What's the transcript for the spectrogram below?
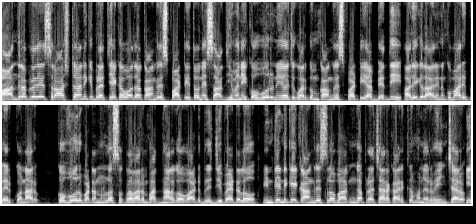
ఆంధ్రప్రదేశ్ రాష్ట్రానికి ప్రత్యేక హోదా కాంగ్రెస్ పార్టీతోనే సాధ్యమని కొవ్వూరు నియోజకవర్గం కాంగ్రెస్ పార్టీ అభ్యర్థి అరిగల అరుణ్ కుమారి పేర్కొన్నారు. కొవ్వూరు పట్టణంలో శుక్రవారం పద్నాలుగో వార్డు బ్రిడ్జిపేటలో ఇంటింటికి కాంగ్రెస్లో భాగంగా ప్రచార కార్యక్రమం నిర్వహించారు. ఈ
